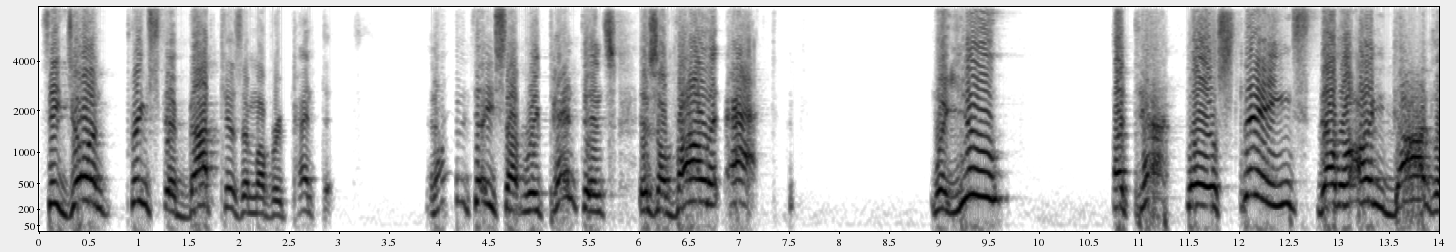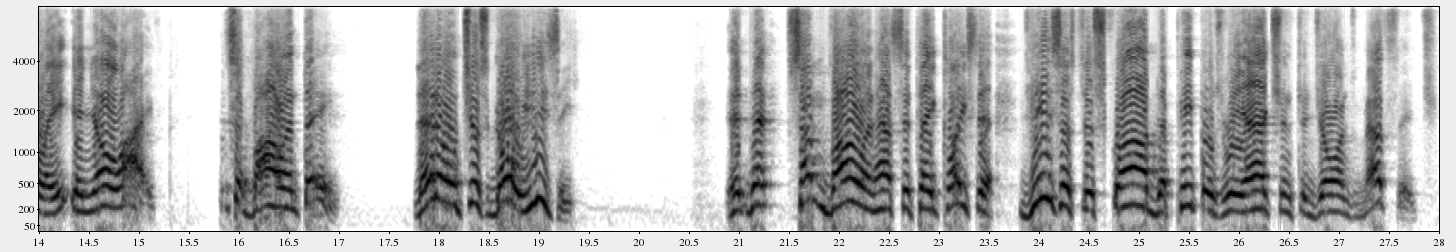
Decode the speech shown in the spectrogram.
See, John preached a baptism of repentance. And I want to tell you something repentance is a violent act. When you attack those things that were ungodly in your life, it's a violent thing. They don't just go easy. It, that, something violent has to take place there. Jesus described the people's reaction to John's message.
